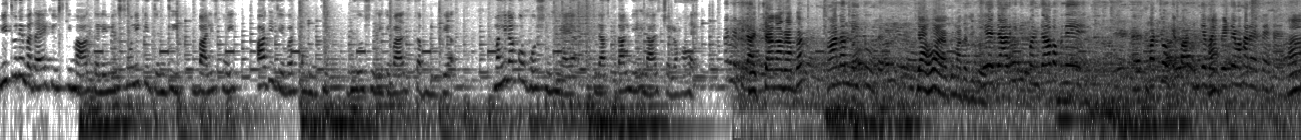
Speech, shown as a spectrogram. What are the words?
नीतू ने बताया कि उसकी माँ गले में सोने की जंजीर बाली सहित आदि जेवर पहने थे। बेहोश होने के बाद सब लूट गया महिला को होश नहीं आया। जिला अस्पताल में इलाज चल रहा है। क्या नाम है आपका? हाँ नाम नीतू है। क्या हुआ है आपकी माता जी को? ये जा रही थी पंजाब अपने बच्चों के पास। इनके हाँ? बेटे वहाँ रहते हैं। हाँ?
